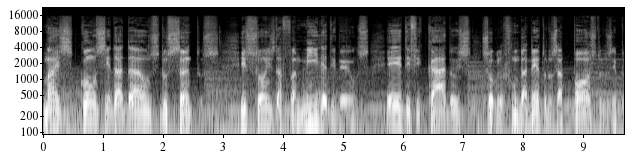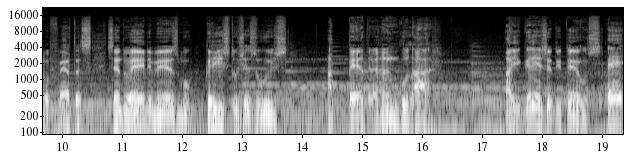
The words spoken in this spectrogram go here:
mas concidadãos dos santos, e sois da família de Deus, edificados sobre o fundamento dos apóstolos e profetas, sendo Ele mesmo, Cristo Jesus, a pedra angular. A Igreja de Deus é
